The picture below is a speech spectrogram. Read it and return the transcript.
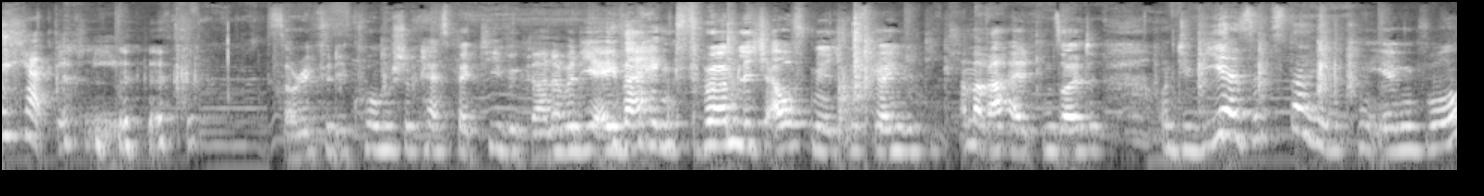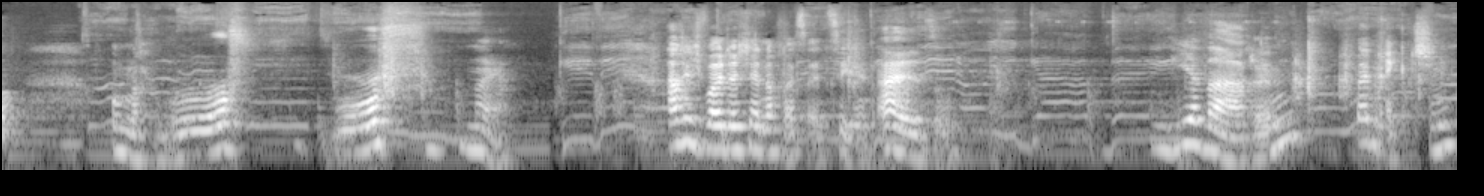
Ich hab dich lieb. Sorry für die komische Perspektive gerade, aber die Ava hängt förmlich auf mir. Ich weiß gar nicht, wie ich die Kamera halten sollte. Und die Via sitzt da hinten irgendwo und macht. Wuff, wuff. Naja. Ach, ich wollte euch ja noch was erzählen. Also, wir waren beim Action.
